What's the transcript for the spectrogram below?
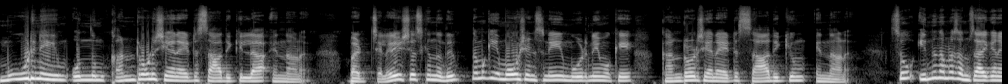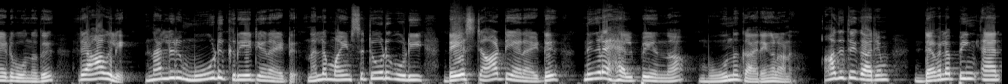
മൂഡിനെയും ഒന്നും കൺട്രോൾ ചെയ്യാനായിട്ട് സാധിക്കില്ല എന്നാണ്. ബട്ട് ചിലർ വിശ്വസിക്കുന്നത് നമുക്ക് ഇമോഷൻസിനെയും മൂഡിനെയും ഒക്കെ കൺട്രോൾ ചെയ്യാനായിട്ട് സാധിക്കും എന്നാണ്. സോ ഇന്ന് നമ്മൾ സംസാരിക്കാനായിട്ട് പോകുന്നത് രാവിലെ നല്ലൊരു മൂഡ് ക്രിയേറ്റ് ചെയ്യാനായിട്ട് നല്ല മൈൻഡ് സെറ്റോട് കൂടി ഡേ സ്റ്റാർട്ട് ചെയ്യാനായിട്ട് നിങ്ങളെ ഹെൽപ്പ് ചെയ്യുന്ന മൂന്ന് കാര്യങ്ങളാണ്. ആദ്യത്തെ കാര്യം developing and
